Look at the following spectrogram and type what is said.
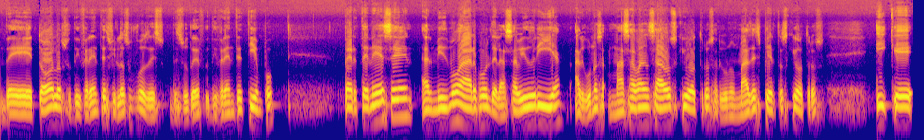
de todos los diferentes filósofos de, su diferente tiempo, pertenecen al mismo árbol de la sabiduría, algunos más avanzados que otros, algunos más despiertos que otros, y que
